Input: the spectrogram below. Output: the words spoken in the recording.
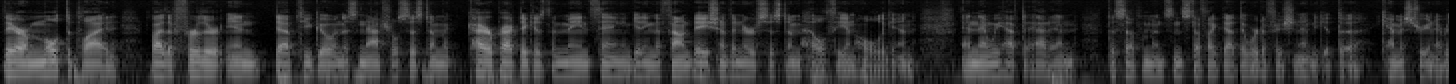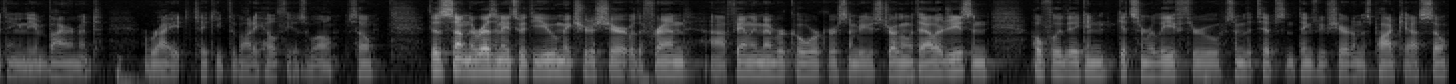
they are multiplied by the further in depth you go in this natural system. Chiropractic is the main thing in getting the foundation of the nerve system healthy and whole again, and then we have to add in the supplements and stuff like that that we're deficient in to get the chemistry and everything in the environment right to keep the body healthy as well. So, if this is something that resonates with you, make sure to share it with a friend, a family member, coworker, somebody who's struggling with allergies, and hopefully they can get some relief through some of the tips and things we've shared on this podcast. So,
